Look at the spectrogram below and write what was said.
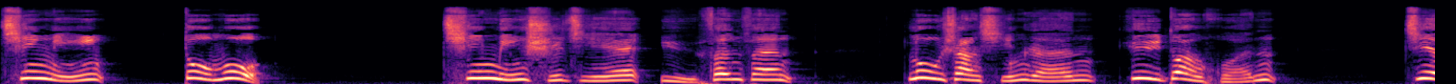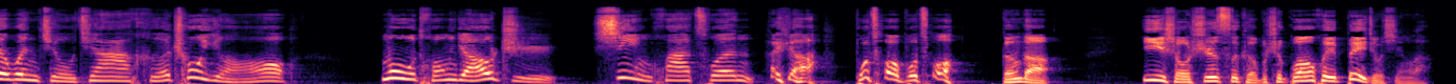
清明，杜牧。清明时节雨纷纷，路上行人欲断魂。借问酒家何处有？牧童遥指杏花村。哎呀！不错不错，等等，一首诗词可不是光会背就行了。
